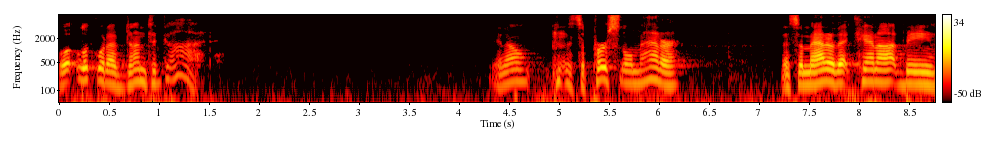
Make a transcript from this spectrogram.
Look what I've done to God. You know, it's a personal matter. It's a matter that cannot be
